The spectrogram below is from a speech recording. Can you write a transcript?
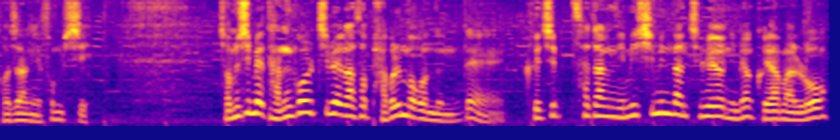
거장의 솜씨. 점심에 단골집에 가서 밥을 먹었는데 그 집 사장님이 시민단체 회원이면 그야말로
